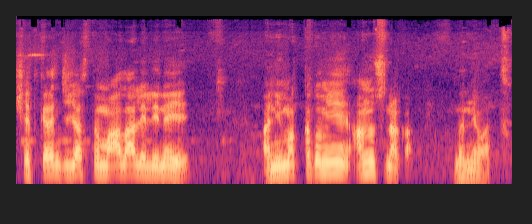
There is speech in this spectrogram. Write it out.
शेतकऱ्यांची जास्त माल आलेली नाही आहे आणि मक्का तुम्ही आणूच नका. धन्यवाद.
